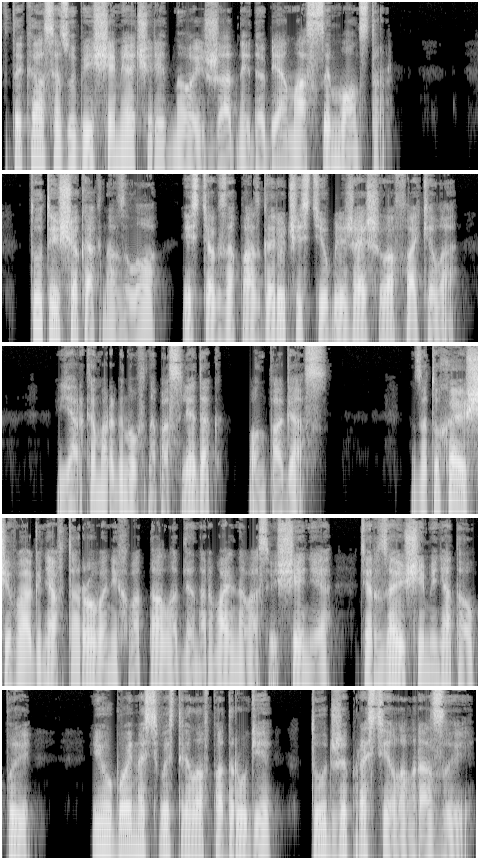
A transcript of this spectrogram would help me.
втыкался зубищами очередной жадный до биомассы монстр. Тут еще как назло истек запас горючести у ближайшего факела. Ярко моргнув напоследок, он погас. Затухающего огня второго не хватало для нормального освещения терзающей меня толпы, и убойность выстрелов подруги тут же просела в разы.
